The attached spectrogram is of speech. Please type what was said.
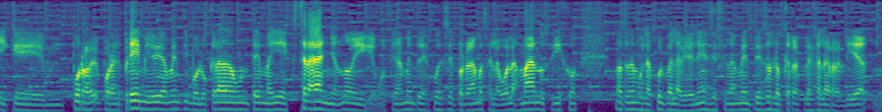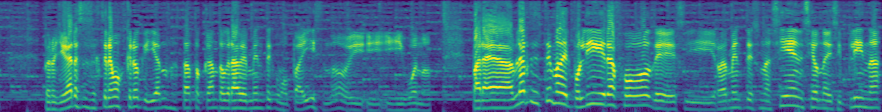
Y que mm, por, por el premio, obviamente, involucrada en un tema ahí extraño, ¿no? Y bueno, finalmente después el programa se lavó las manos y dijo, no tenemos la culpa de la violencia, finalmente eso es lo que refleja la realidad, ¿no? Pero llegar a esos extremos creo que ya nos está tocando gravemente como país, ¿no? Y, y, y bueno, para hablar de este tema del polígrafo, de si realmente es una ciencia, una disciplina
